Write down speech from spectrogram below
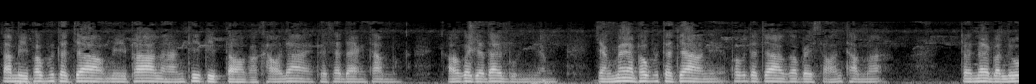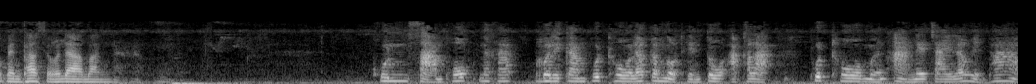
ถ้ามีพระพุทธเจ้ามีพระอรหันต์ที่ติดต่อกับเขาได้ไปแสดงธรรม เขาก็จะได้บุญอย่างอย่างแม่พระพุทธเจ้าเนี่ยพระพุทธเจ้าก็ไปสอนธรรมะจนได้บรรลุเป็นพระโสดาบัน คุณสามภพนะครับ บริกรรมพุทโธแล้วกำหนดเห็นตัวอักขระพุทโธเหมือนอ่านในใจแล้วเห็นภาพ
